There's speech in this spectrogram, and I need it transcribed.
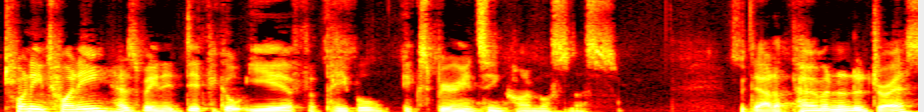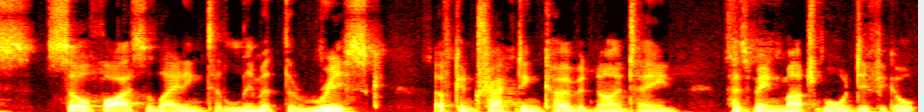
2020 has been a difficult year for people experiencing homelessness. Without a permanent address, self isolating to limit the risk of contracting COVID 19 has been much more difficult.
